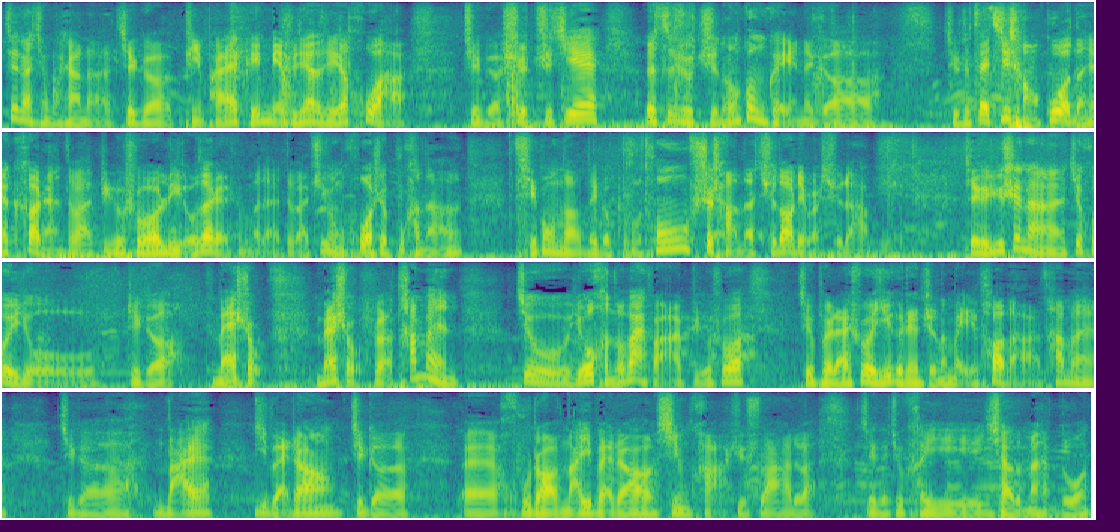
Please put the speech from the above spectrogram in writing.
这种情况下呢，这个品牌给免税店的这些货哈，这个是直接呃，这就只能供给那个就是在机场过的那些客人，对吧？比如说旅游的人什么的，对吧？这种货是不可能提供到这个普通市场的渠道里边去的哈。这个于是呢，就会有这个买手，买手是吧？他们就有很多办法，比如说，这本来说一个人只能买一套的哈，他们这个拿一百张这个呃护照，拿一百张信用卡去刷，对吧？这个就可以一下子买很多。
